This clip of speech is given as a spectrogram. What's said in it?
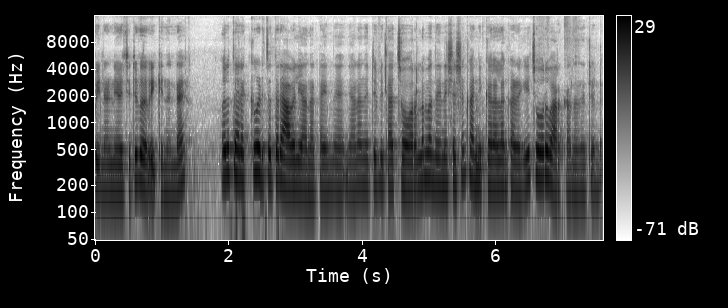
പിന്നെ എണ്ണ വെച്ചിട്ട് വേവിക്കുന്നുണ്ട്. ഒരു തിരക്ക് പിടിച്ചത്തെ രാവിലെയാണ് കേട്ടോ ഇന്ന്. ഞാൻ എന്നിട്ട് ഇതാ ചോറെല്ലാം വന്നതിന് ശേഷം കഞ്ഞിക്കലെല്ലാം കഴുകി ചോറ് വാർക്കാൻ നിന്നിട്ടുണ്ട്.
